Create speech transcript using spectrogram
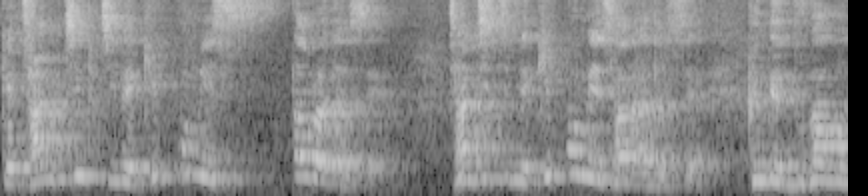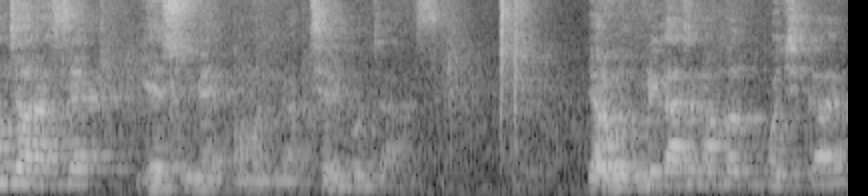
그 잔치집에 기쁨이 떨어졌어요. 잔치집에 기쁨이 사라졌어요. 근데 누가 먼저 알았어요? 예수님의 어머니가 제일 먼저 알았어요. 여러분, 우리 가정 한번 보실까요?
